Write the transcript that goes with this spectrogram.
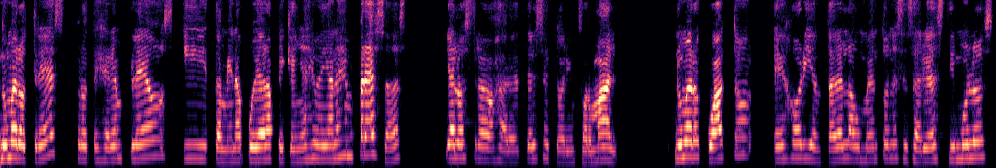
Número tres, proteger empleos y también apoyar a pequeñas y medianas empresas y a los trabajadores del sector informal. Número cuatro, es orientar el aumento necesario de estímulos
